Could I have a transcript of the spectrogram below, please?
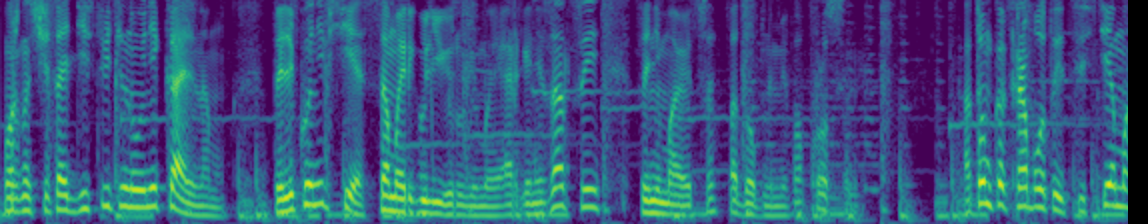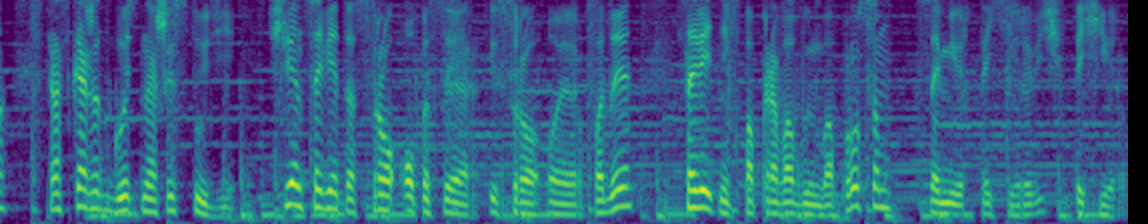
можно считать действительно уникальным. Далеко не все саморегулируемые организации занимаются подобными вопросами. О том, как работает система, расскажет гость нашей студии, член Совета СРО ОПСР и СРО ОРПД, советник по правовым вопросам Самир Тахирович Тахиров.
